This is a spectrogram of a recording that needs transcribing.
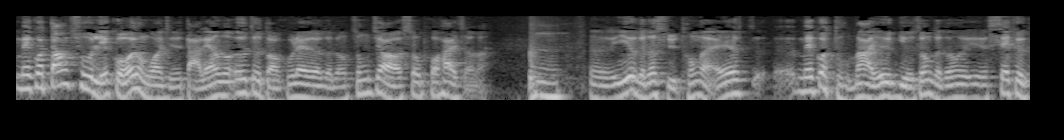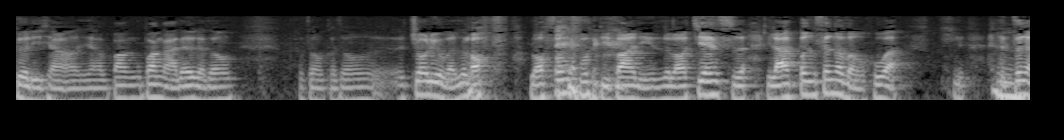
美国当初立国个辰光，就是大量从欧洲逃过来个搿种宗教受迫害者嘛。嗯。嗯，伊有搿种传统个，还有美国大嘛，有有种搿种山沟沟里向，像帮帮外头搿种。搿种搿种交流勿是老 老丰富个地方，人是老坚持伊拉本身个文化啊，真个。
